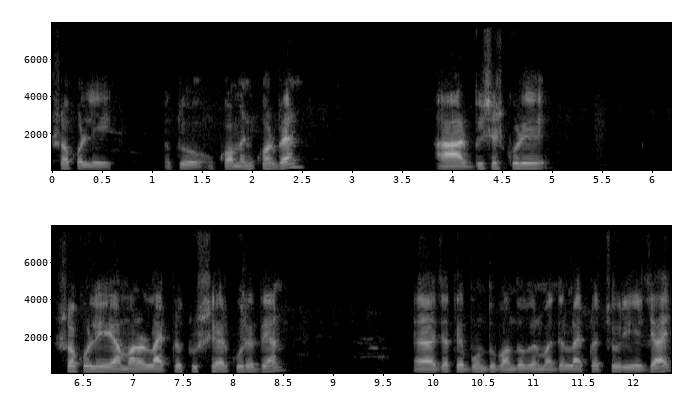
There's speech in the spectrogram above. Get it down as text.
সকলেই একটু কমেন্ট করবেন। আর বিশেষ করে সকলে আমার লাইভটা একটু শেয়ার করে দেন। যাতে বন্ধু বান্ধবের মধ্যে লাইভটা ছড়িয়ে যায়।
